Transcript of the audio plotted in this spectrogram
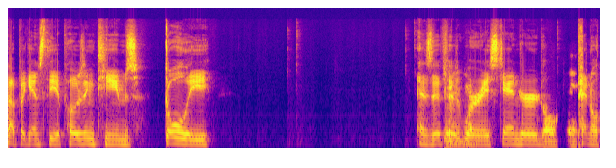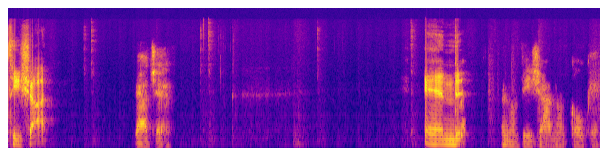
up against the opposing team's goalie as if it were a standard penalty shot. Gotcha. And Penalty shot, not goal kick.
